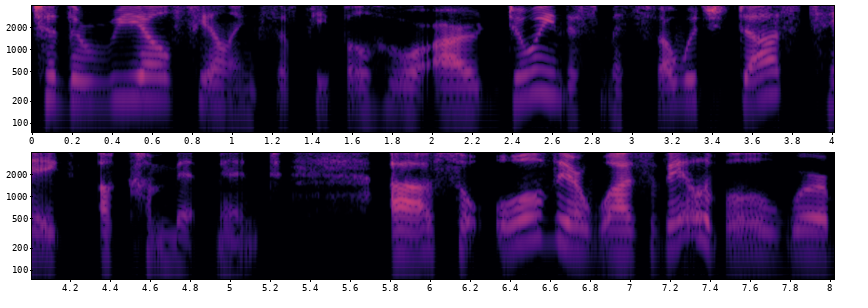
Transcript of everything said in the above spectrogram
to the real feelings of people who are doing this mitzvah, which does take a commitment. Uh, so all there was available were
